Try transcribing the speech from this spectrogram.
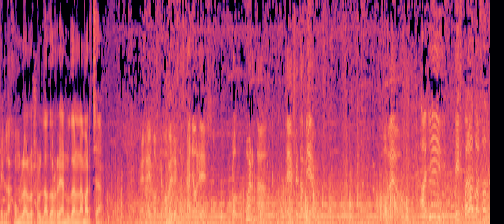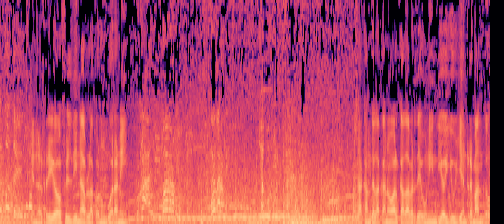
En la jungla los soldados reanudan la marcha. tenemos que mover estos cañones. Con fuerza. Ese también. Moveos. Allí, disparad al sacerdote. En el río Fielding habla con un guaraní. Sacan de la canoa el cadáver de un indio y huyen remando.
